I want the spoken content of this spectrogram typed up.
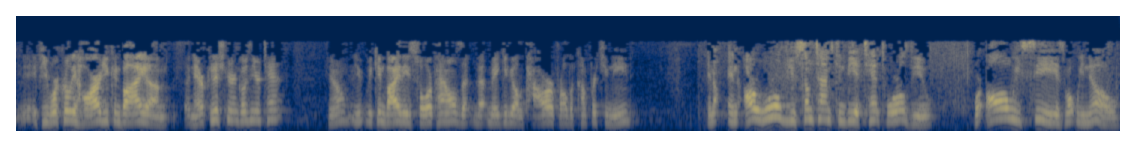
If you work really hard, you can buy um, an air conditioner that goes in your tent. You know, you, we can buy these solar panels that, that may give you all the power for all the comforts you need. And, and our worldview sometimes can be a tent worldview where all we see is what we know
